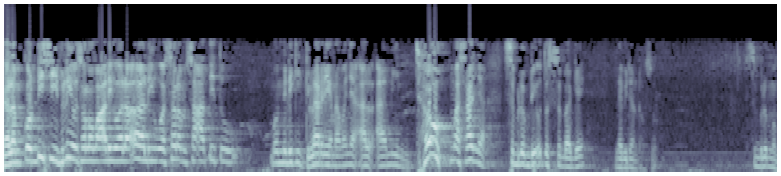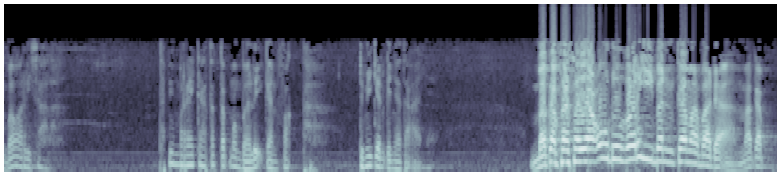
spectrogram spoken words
dalam kondisi beliau Shallallahu Alaihi Wasallam saat itu memiliki gelar yang namanya Al Amin jauh masanya sebelum diutus sebagai Nabi dan Rasul. Sebelum membawa risalah. Tapi mereka tetap membalikkan fakta. Demikian kenyataannya. Maka fasayaudu ghariban kama bada'a. Maka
